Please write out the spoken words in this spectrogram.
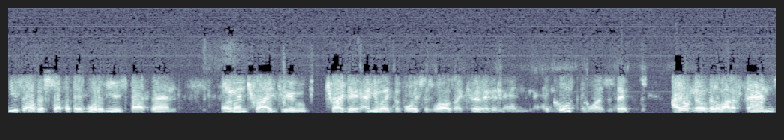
used all this stuff that they would have used back then, and then tried to tried to emulate the voice as well as I could. And, and the cool thing was is that I don't know that a lot of fans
